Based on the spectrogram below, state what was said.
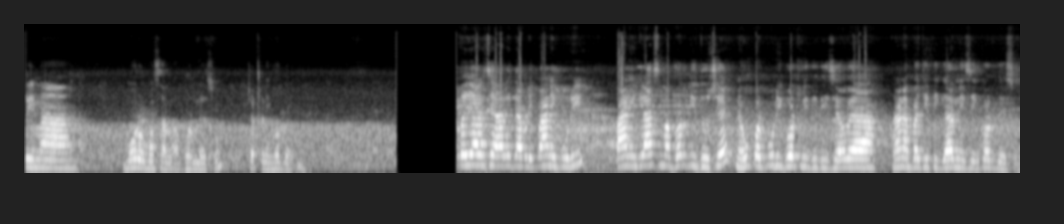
પૂરીમાં મોરો મસાલો ભરી લેશું, ચટણી વગરનો. તૈયાર છે આ રીતે આપણી પાણીપુરી. પાણી ગ્લાસમાં ભરી દીધું છે ને ઉપર પૂરી ગોઠવી દીધી છે. હવે આ ધાણાભાજીથી ગાર્નિશિંગ કરી દઈશું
